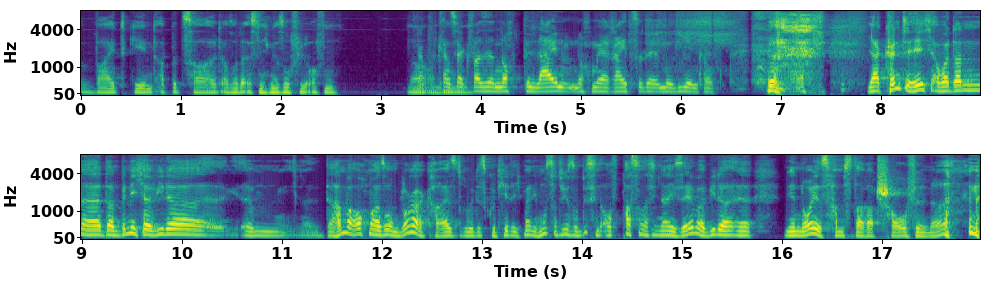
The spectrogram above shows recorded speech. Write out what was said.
weitgehend abbezahlt. Also da ist nicht mehr so viel offen. Ja, du kannst ja quasi noch beleihen und noch mehr Reiz oder Immobilien kaufen. ja, könnte ich, aber dann, äh, dann bin ich ja wieder, ähm, da haben wir auch mal so im Bloggerkreis drüber diskutiert. Ich meine, ich muss natürlich so ein bisschen aufpassen, dass ich da nicht selber wieder äh, mir ein neues Hamsterrad schaufel, ne?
